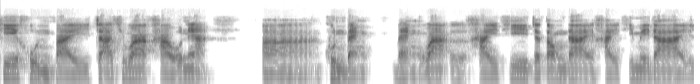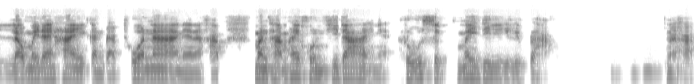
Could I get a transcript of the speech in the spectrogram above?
ที่คุณไปจ้าชว่าเขาเนี่ยคุณแบ่ง แบ่งว่าเออใครที่จะต้องได้ใครที่ไม่ได้ แล้วไม่ได้ให้กันแบบทั่วหน้าเนี่ยนะครับ มันทำให้คนที่ได้เนี่ยรู้สึกไม่ดีหรือเปล่านะครับ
